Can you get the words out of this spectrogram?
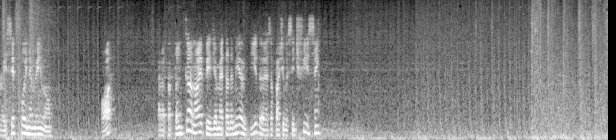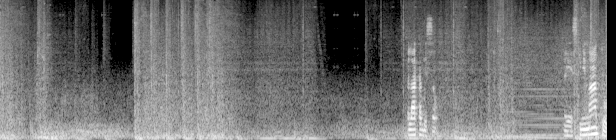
Aí você foi, né, meu irmão? Ó. O cara tá tancando, ó. Eu perdi a metade da minha vida. Essa partida vai ser difícil, hein? Lá, cabeção. É esse que me matou.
